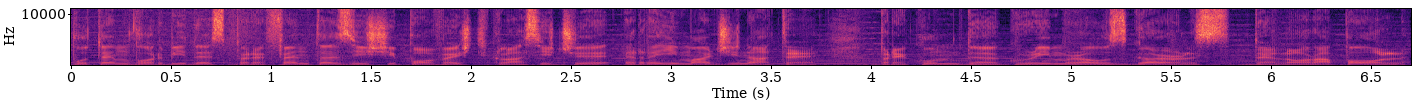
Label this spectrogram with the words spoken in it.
Putem vorbi despre fantasy și povești clasice reimaginate, precum The Grim Rose Girls de Laura Paul,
